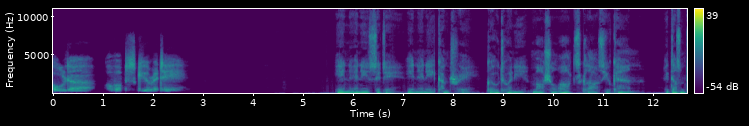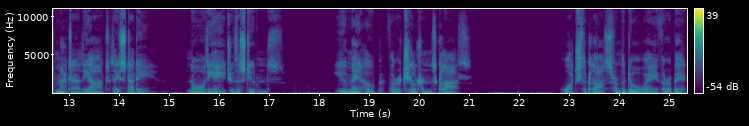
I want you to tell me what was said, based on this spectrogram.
holder of obscurity. In any city, in any country, go to any martial arts class you can. It doesn't matter the art they study, nor the age of the students. You may hope for a children's class. Watch the class from the doorway for a bit,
